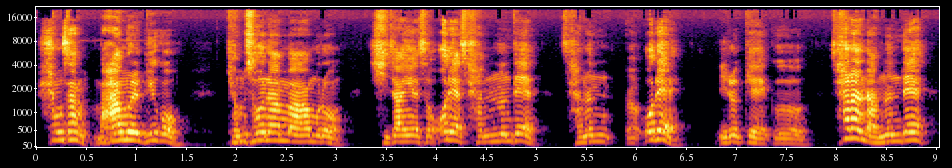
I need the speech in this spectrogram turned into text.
항상 마음을 비고 겸손한 마음으로 시장에서 오래 삼는데 사는 어, 오래 이렇게 그 살아남는데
